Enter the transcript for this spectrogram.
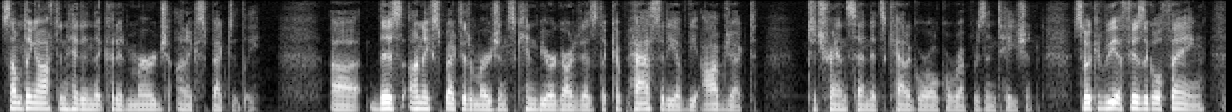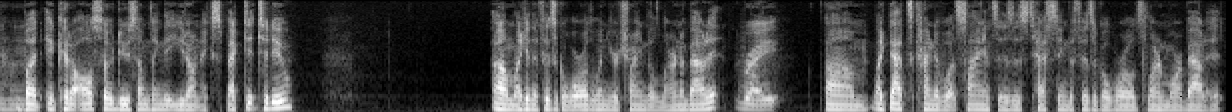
something often hidden that could emerge unexpectedly. Uh, this unexpected emergence can be regarded as the capacity of the object to transcend its categorical representation. So it could be a physical thing, Mhm. but it could also do something that you don't expect it to do. Um, like in the physical world when you're trying to learn about it. right. Um, like that's kind of what science is, is testing the physical world to learn more about it.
